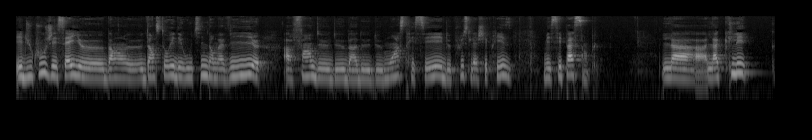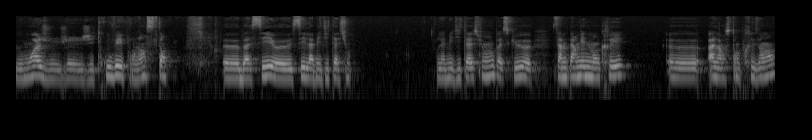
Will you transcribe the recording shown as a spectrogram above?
Et du coup, j'essaye euh, ben, d'instaurer des routines dans ma vie afin de, de, de, moins stresser, de plus lâcher prise. Mais c'est pas simple. La, la clé que moi j'ai trouvée pour l'instant bah, euh, c'est la méditation. La méditation parce que euh, ça me permet de m'ancrer à l'instant présent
